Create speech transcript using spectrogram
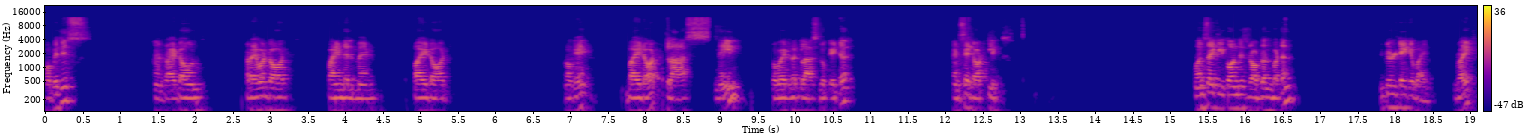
Copy this and write down driver dot find element by dot okay by dot class name provide the class locator and say dot click once I click on this drop down button, it will take a while, right?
